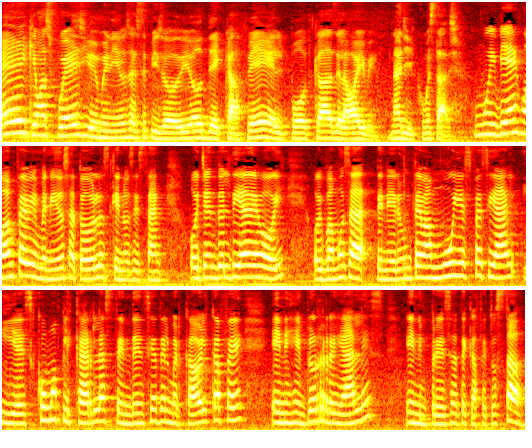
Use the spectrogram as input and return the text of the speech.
Hey, ¿qué más pues? Y bienvenidos a este episodio de Café, el podcast de la Vibe. Nayi, ¿cómo estás? Muy bien, Juanfe, bienvenidos a todos los que nos están oyendo el día de hoy. Hoy vamos a tener un tema muy especial y es cómo aplicar las tendencias del mercado del café en ejemplos reales en empresas de café tostado.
